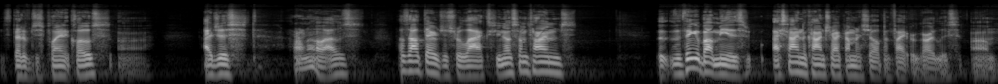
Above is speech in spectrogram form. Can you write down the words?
instead of just playing it close, uh, I just I don't know. I was I was out there just relaxed. You know, sometimes the, the thing about me is I signed the contract. I'm gonna show up and fight regardless. Um,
